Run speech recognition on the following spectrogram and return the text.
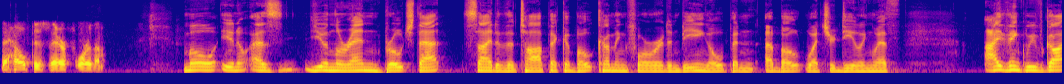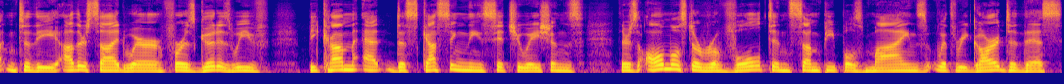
the help is there for them. Mo, you know, as you and Loren broach that side of the topic about coming forward and being open about what you're dealing with, I think we've gotten to the other side where, for as good as we've become at discussing these situations, there's almost a revolt in some people's minds with regard to this.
